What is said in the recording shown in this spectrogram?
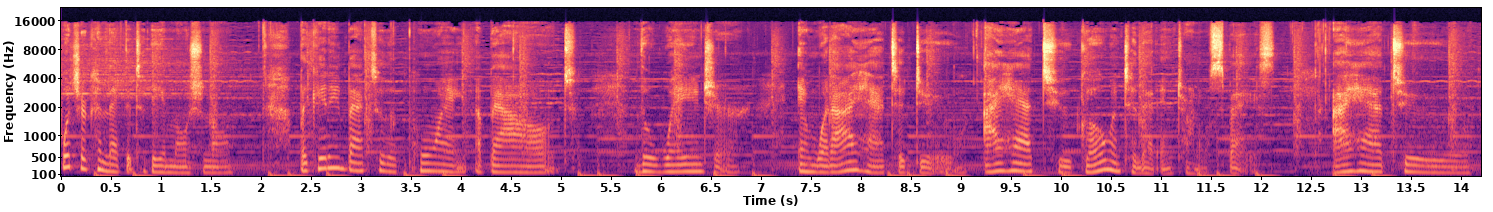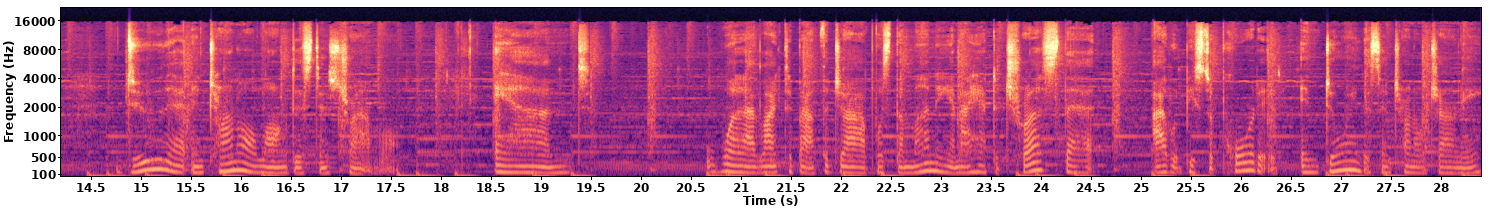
which are connected to the emotional. But getting back to the point about the wager and what I had to do, I had to go into that internal space. I had to do that internal long distance travel. And what I liked about the job was the money, and I had to trust that I would be supported in doing this internal journey.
